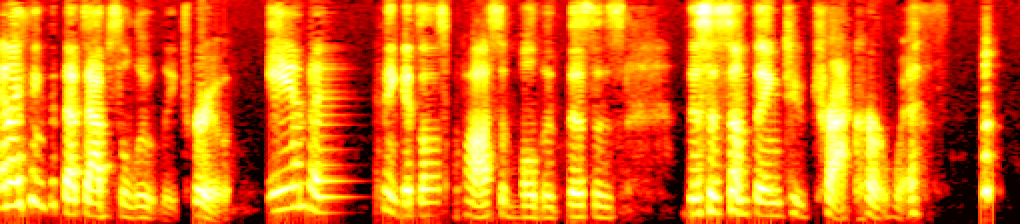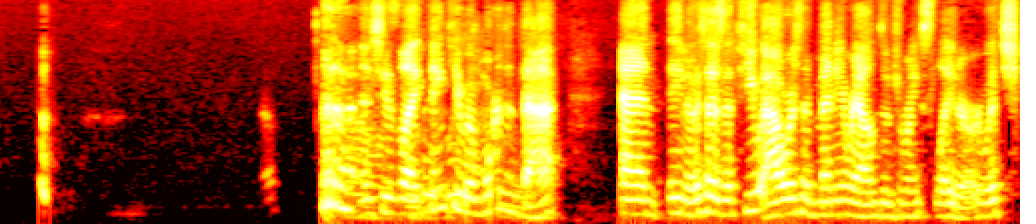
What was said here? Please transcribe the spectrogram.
and I think that that's absolutely true. And I think it's also possible that this is this is something to track her with. and she's like, thank you, but more than that. And you know, it says a few hours and many rounds of drinks later, which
